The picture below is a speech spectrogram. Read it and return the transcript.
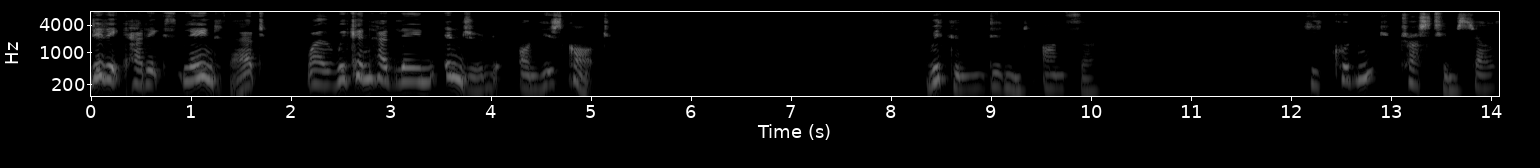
Dirk had explained that while Wickham had lain injured on his cot. Wickham didn't answer. He couldn't trust himself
